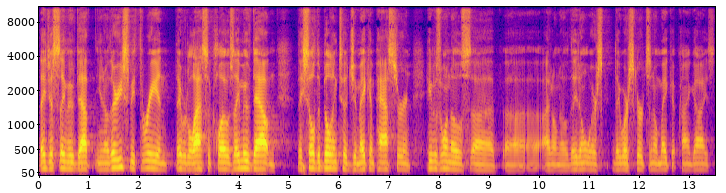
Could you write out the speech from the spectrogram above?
They just they moved out. You know, there used to be three, and they were the last to close. They moved out and they sold the building to a Jamaican pastor, and he was one of those uh, uh, I don't know. They don't wear they wear skirts and no makeup kind of guys.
